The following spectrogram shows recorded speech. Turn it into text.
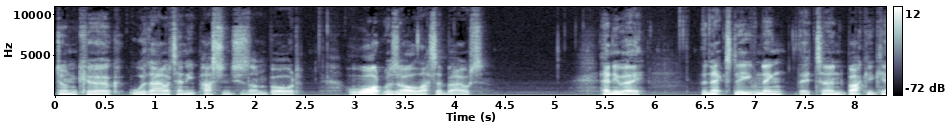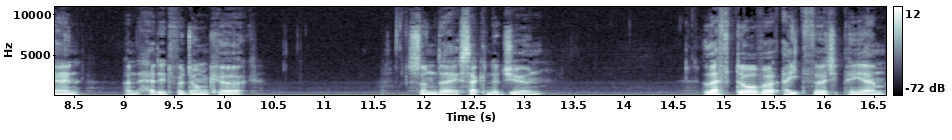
Dunkirk without any passengers on board. What was all that about? Anyway, the next evening they turned back again and headed for Dunkirk. Sunday, 2nd of June. Left Dover 8:30 p.m.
